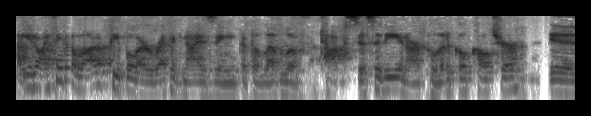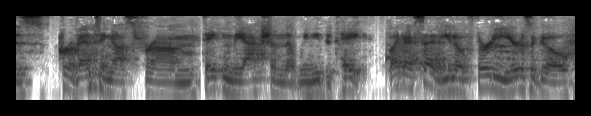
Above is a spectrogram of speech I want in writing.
You know, I think a lot of people are recognizing that the level of toxicity in our political culture is preventing us from taking the action that we need to take. Like I said, you know, 30 years ago,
